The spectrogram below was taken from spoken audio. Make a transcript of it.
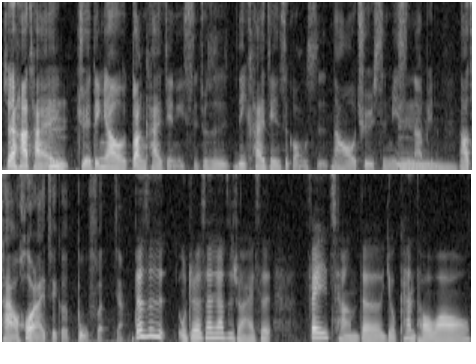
所以他才决定要断开杰尼斯，就是离开杰尼斯公司，然后去史密斯那边，然后才有后来这个部分这样。但是我觉得山下智久还是非常的有看头哦，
